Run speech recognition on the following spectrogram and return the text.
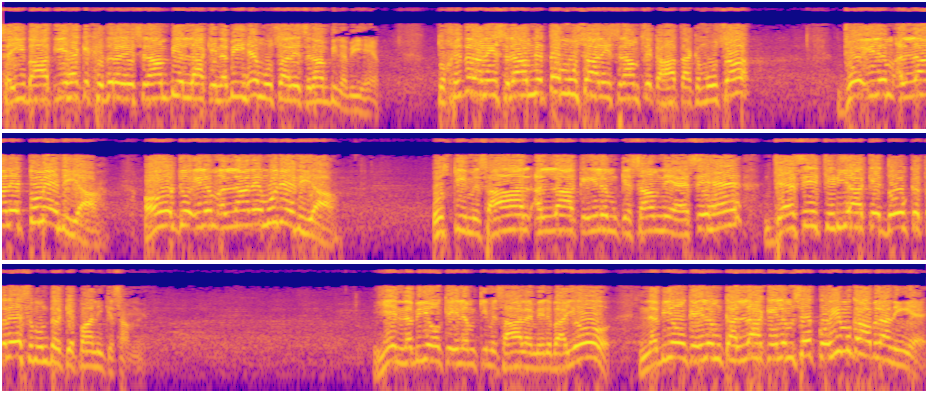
صحیح بات یہ ہے کہ خضر علیہ السلام بھی اللہ کے نبی ہیں موسا علیہ السلام بھی نبی ہیں۔ تو خضر علیہ السلام نے تب موسا علیہ السلام سے کہا تھا کہ موسا جو علم اللہ نے تمہیں دیا اور جو علم اللہ نے مجھے دیا، اس کی مثال اللہ کے علم کے سامنے ایسے ہے جیسے چڑیا کے دو قطرے سمندر کے پانی کے سامنے۔ یہ نبیوں کے علم کی مثال ہے میرے بھائیوں نبیوں کے علم کا اللہ کے علم سے کوئی مقابلہ نہیں ہے۔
